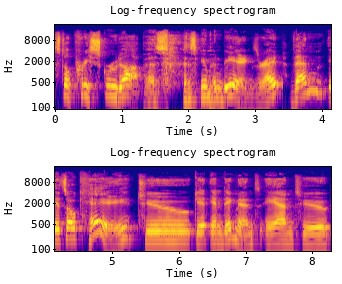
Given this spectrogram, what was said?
still pretty screwed up as, as human beings, right? Then it's okay to get indignant and to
